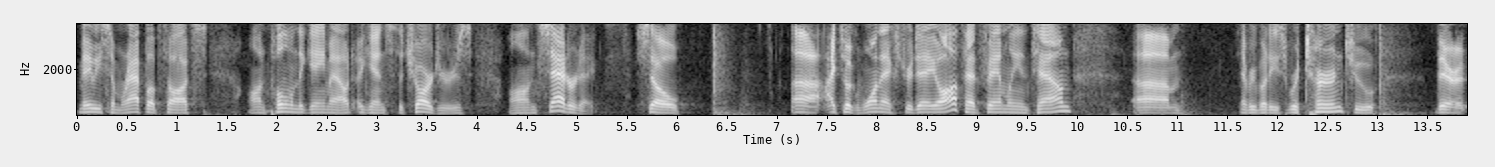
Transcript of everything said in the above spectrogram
maybe some wrap up thoughts on pulling the game out against the Chargers on Saturday. So uh, I took one extra day off, had family in town. Um, everybody's returned to their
